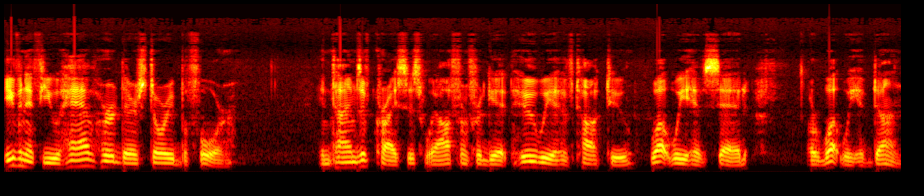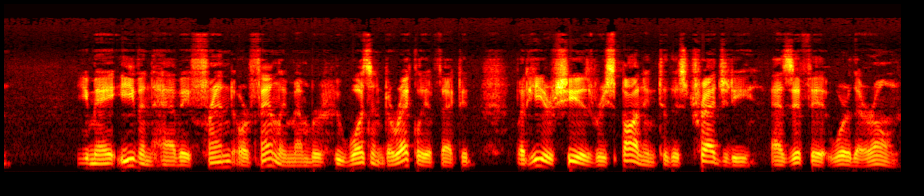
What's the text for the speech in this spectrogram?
even if you have heard their story before. In times of crisis, we often forget who we have talked to, what we have said, or what we have done. You may even have a friend or family member who wasn't directly affected, but he or she is responding to this tragedy as if it were their own.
